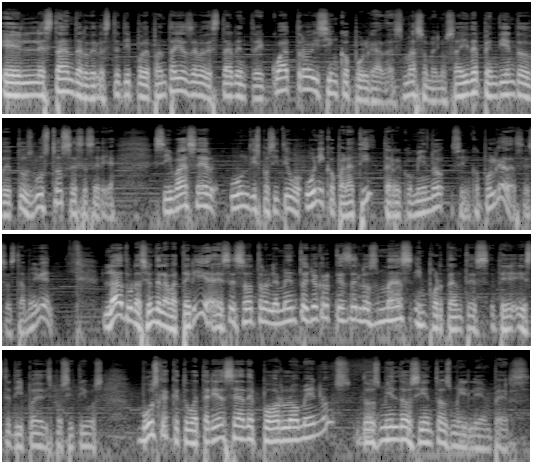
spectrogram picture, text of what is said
el estándar de este tipo de pantallas debe de estar entre 4 y 5 pulgadas, más o menos. Ahí dependiendo de tus gustos, ese sería. Si va a ser un dispositivo único para ti, te recomiendo 5 pulgadas. Eso está muy bien. La duración de la batería, ese es otro elemento, yo creo que es de los más importantes de este tipo de dispositivos. Busca que tu batería sea de por lo menos 2200 miliamperes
